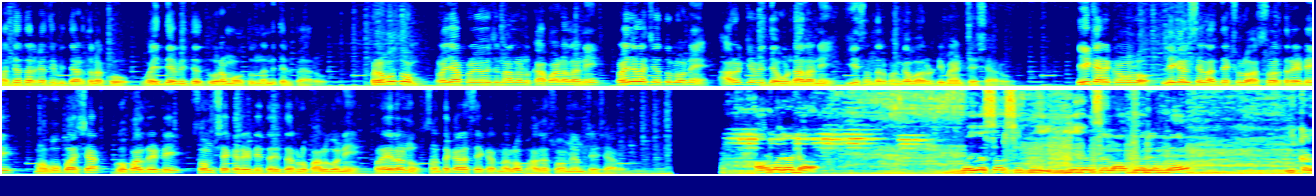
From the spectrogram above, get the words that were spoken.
మధ్యతరగతి విద్యార్థులకు వైద్య విద్య దూరం అవుతుందని తెలిపారు. ప్రభుత్వం ప్రజా ప్రయోజనాలను కాపాడాలని ప్రజల చేతుల్లోనే ఆరోగ్య విద్య ఉండాలని ఈ సందర్భంగా వారు డిమాండ్ చేశారు. ఈ కార్యక్రమంలో లీగల్ సెల్ అధ్యక్షులు అశ్వర్త్ రెడ్డి మహబూబ్ బాషా గోపాల్ రెడ్డి సోమశేఖర్ రెడ్డి తదితరులు పాల్గొని ప్రజలను సంతకాల సేకరణలో భాగస్వామ్యం చేశారు. ఆర్లగడ్డ వైఎస్ఆర్సిపి లీగల్ సెల్ ఆధ్వర్యంలో ఇక్కడ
